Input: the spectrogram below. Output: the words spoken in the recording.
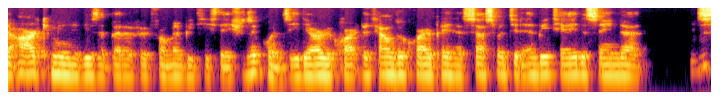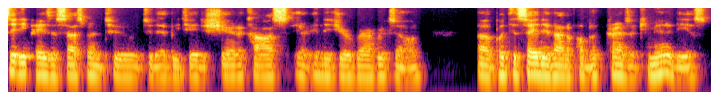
there are communities that benefit from MBT stations in Quincy. They are required, the town's required paying an assessment to the MBTA, the same that mm-hmm. city pays assessment to, to the MBTA to share the costs in the geographic zone. Uh, but to say they're not a public transit community is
